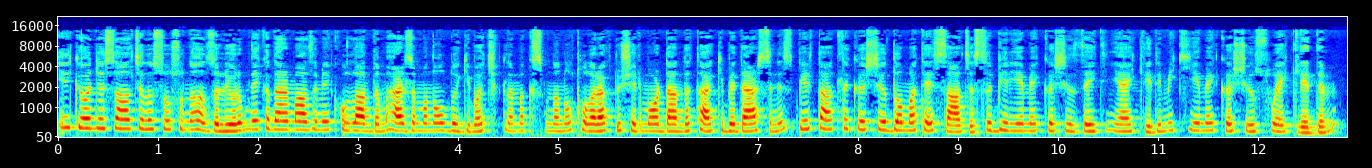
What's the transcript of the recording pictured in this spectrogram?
İlk önce salçalı sosunu hazırlıyorum. Ne kadar malzeme kullandığımı her zaman olduğu gibi açıklama kısmına not olarak düşerim. Oradan da takip edersiniz. 1 tatlı kaşığı domates salçası, 1 yemek kaşığı zeytinyağı ekledim. 2 yemek kaşığı su ekledim.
